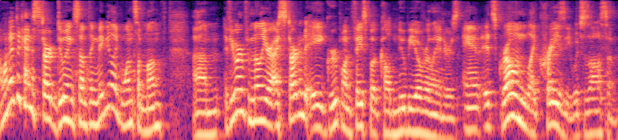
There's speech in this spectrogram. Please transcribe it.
I wanted to kind of start doing something maybe like once a month. Um, if you aren't familiar, I started a group on Facebook called Newbie Overlanders, and it's grown like crazy, which is awesome.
